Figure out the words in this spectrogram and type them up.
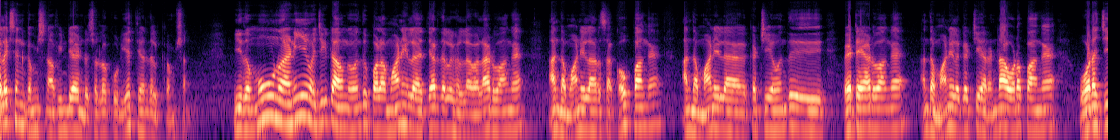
எலெக்ஷன் கமிஷன் ஆஃப் இந்தியா என்று சொல்லக்கூடிய தேர்தல் கமிஷன். இதை மூணு அணியும் வச்சுக்கிட்டு அவங்க வந்து பல மாநில தேர்தல்களில் விளையாடுவாங்க. அந்த மாநில அரசை கவுப்பாங்க அந்த மாநில கட்சியை வந்து வேட்டையாடுவாங்க. அந்த மாநில கட்சியை ரெண்டாக உடைப்பாங்க. உடைச்சி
